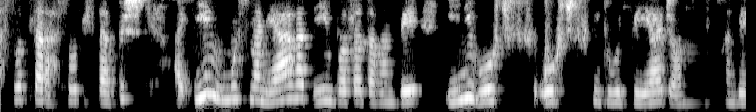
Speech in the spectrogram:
асуудлаар асуудалтай биш. Энэ хүмүүс маань яагаад ийм болоод байгаа юм бэ? Энийг өөрчлөх өөрчлөхийн тулд би яаж оролцох юм бэ?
